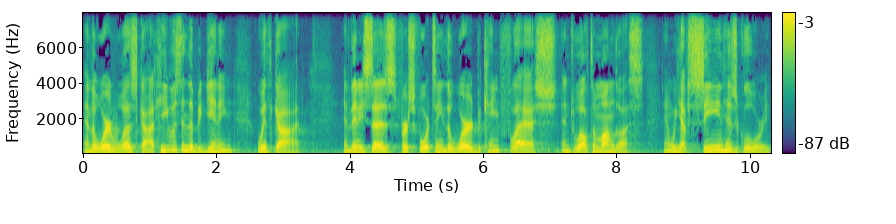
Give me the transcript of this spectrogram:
and the Word was God. He was in the beginning with God. And then he says, verse 14, the Word became flesh and dwelt among us, and we have seen his glory.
